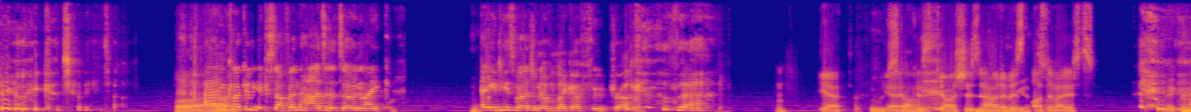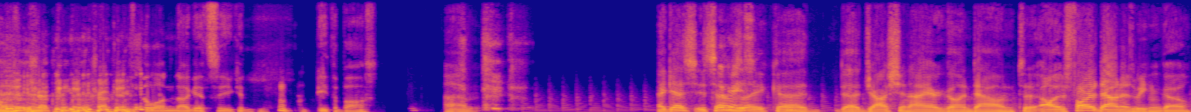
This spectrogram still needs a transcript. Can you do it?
really good chili dogs. well, and uh, Cluck and McStuffin has its own, like, 80s version of, like, a food truck there. Yeah, food yeah, because Josh is No out of his plot device. They call it trucking, You trucking. fill on nuggets so you could beat the boss. Um, I guess it sounds Okay, so- like uh, uh, Josh and I are going down to oh, as far down as we can go.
